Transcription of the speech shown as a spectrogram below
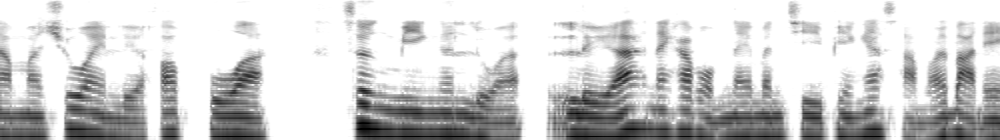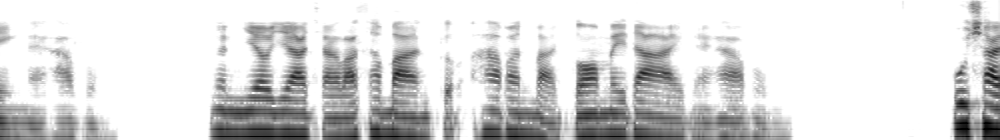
นำมาช่วยเหลือครอบครัว ซึ่งมีเงินหลัวเหลือนะครับผมในบัญชีเพียงแค่300บาทเองนะครับผมเงินเยียวยาจากรัฐบาลก็5,000บาทก็ไม่ได้นะครับผมผู้ใช้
